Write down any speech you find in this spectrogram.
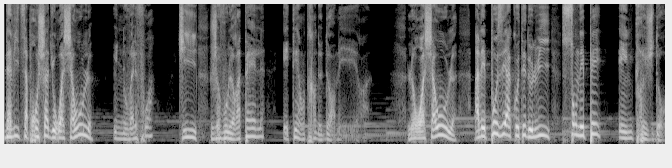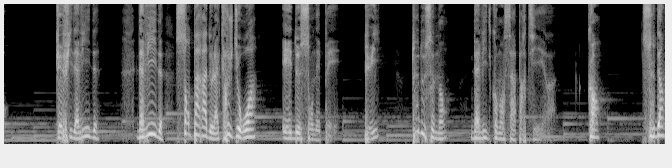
David s'approcha du roi Shaoul une nouvelle fois, qui, je vous le rappelle, était en train de dormir. Le roi Shaoul avait posé à côté de lui son épée et une cruche d'eau. Que fit David? David s'empara de la cruche du roi de son épée. Puis, tout doucement, David commença à partir. Quand? Soudain,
